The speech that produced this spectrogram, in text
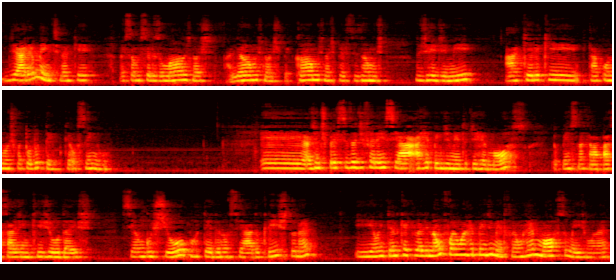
diariamente, né, porque nós somos seres humanos, nós falhamos, nós pecamos, nós precisamos nos redimir àquele que está conosco a todo tempo, que é o Senhor é, a gente precisa diferenciar arrependimento de remorso. Eu penso naquela passagem que Judas se angustiou por ter denunciado Cristo, né? E eu entendo que aquilo ali não foi um arrependimento, foi um remorso mesmo, né?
